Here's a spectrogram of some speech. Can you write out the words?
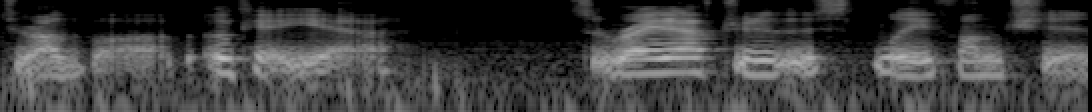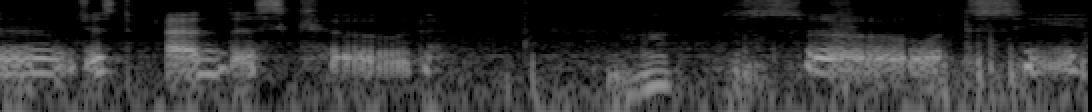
Draw the blob. Okay, yeah. So right after the display function, just add this code. Mhm. So let's see.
